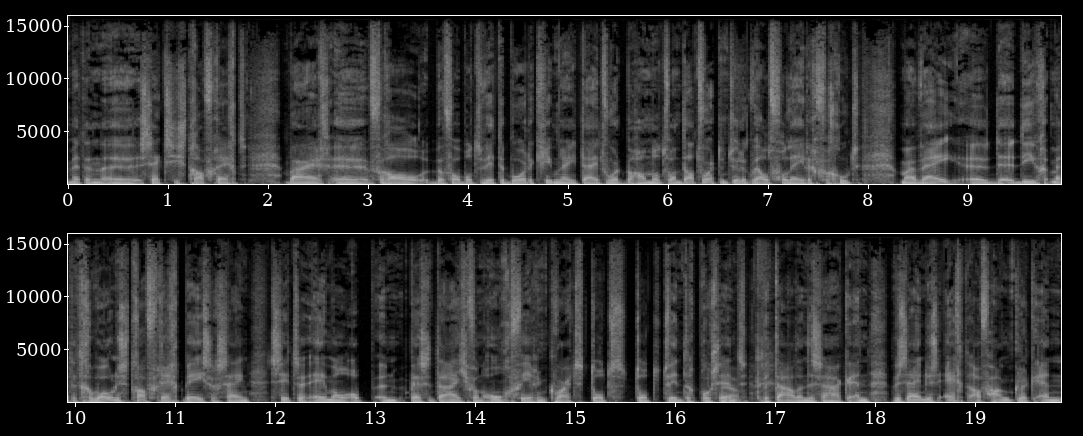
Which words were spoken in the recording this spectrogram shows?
met een uh, sectie strafrecht... waar uh, vooral bijvoorbeeld witte boordencriminaliteit wordt behandeld. Want dat wordt natuurlijk wel volledig vergoed. Maar wij, die met het gewone strafrecht bezig zijn... zitten eenmaal op een percentage van ongeveer een kwart... tot, tot 20 procent ja. betalende zaken. En we zijn dus echt afhankelijk... en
